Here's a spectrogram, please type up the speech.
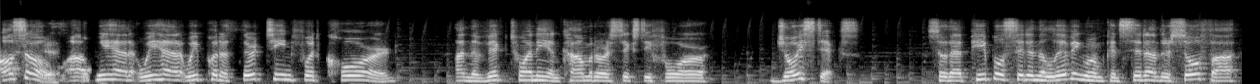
also, Yes. uh, we had we had we put a 13 foot cord on the VIC 20 and Commodore 64 joysticks so that people sit in the living room can sit on their sofa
